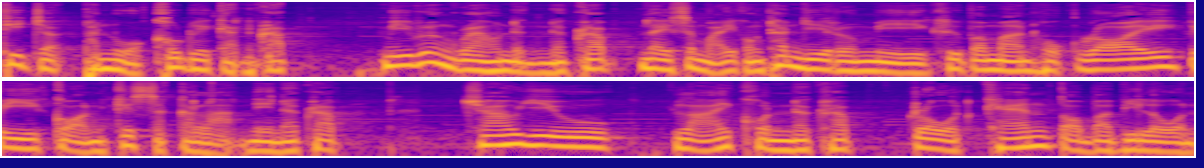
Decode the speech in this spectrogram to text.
ที่จะผนวกเข้าด้วยกันครับ มีเรื่องราวหนึ่งนะครับ ในสมัยของท่านเยเรมีคือประมาณ 600 ปีก่อนคริสต์ศักราชนี่นะครับ ชาวยิวหลายคนนะครับ โกรธแค้นต่อบาบิโลน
